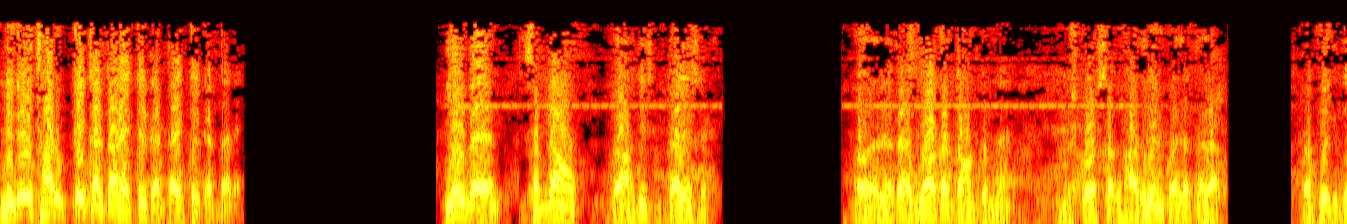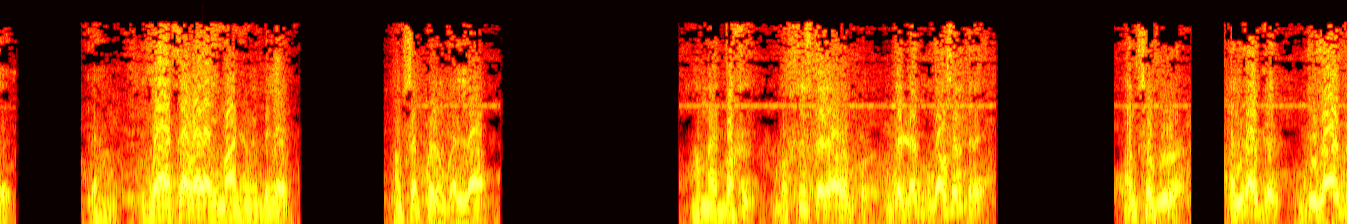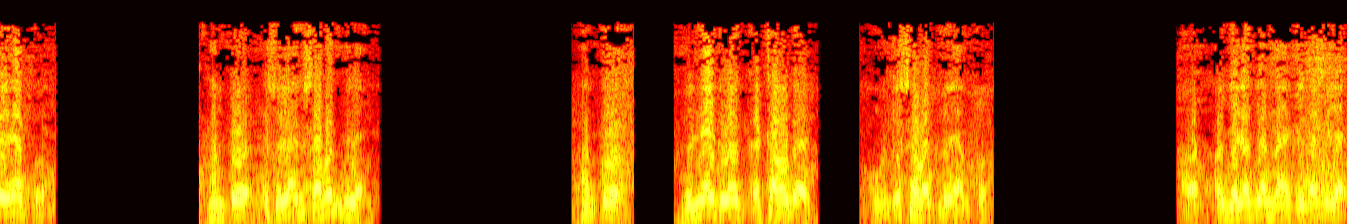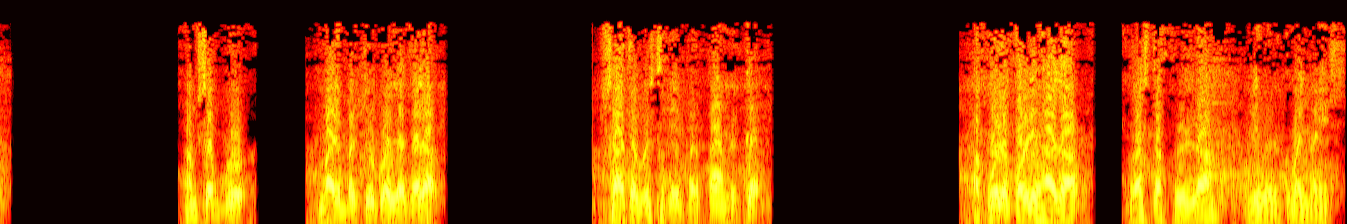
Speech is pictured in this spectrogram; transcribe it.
نگیٹو تھاٹ کو کل کرتا رہے، کل کرتا رہے، کل کرتا رہے۔ یہی میں سمجھا ہوں قرآن حدیث پہلے سے۔ اور اللہ تعالیٰ دعا کرتا ہوں کہ میں مجھ کو سب حاضرین کو اللہ تعالیٰ توفیق دے کہ ہم ذائقہ والا ایمان ہمیں ملے۔ ہم سب کو کو اللہ ہمیں بخش کرے اور جنت میں کرے۔ ہم سب کو اللہ کے دیدار ملے ہم کو۔ ہم کو اس اللہ کی صحبت ملے۔ ہم کو جو نیک لوگ اکٹھا ہو گئے، ان کی صحبت ملے ہم کو۔ اور جنت میں ٹکٹ ملے۔ ہم سب کو، ہمارے بچوں کو اللہ تعالیٰ سات مستقیم پر قائم رکھے۔ اقول قولی حاضر وسط اللہ علی ولکم اجمعین۔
